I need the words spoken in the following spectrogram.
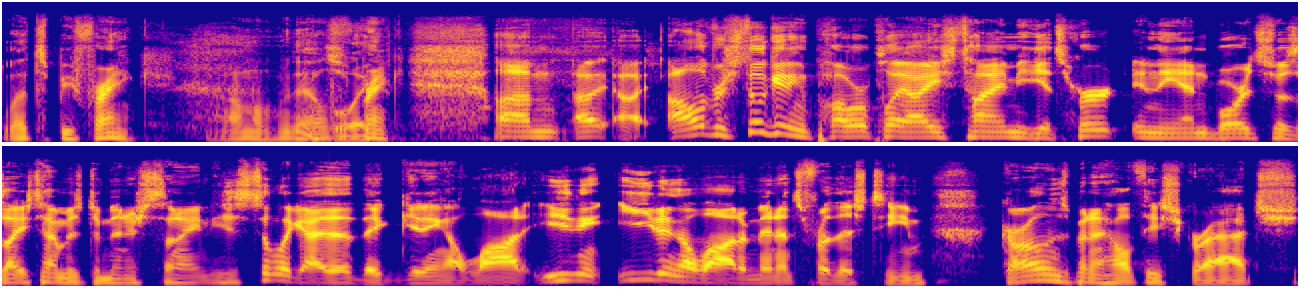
Let's be frank. I don't know who the Oh, hell's boy. Frank. Um, I, I, Oliver's still getting power play ice time. He gets hurt in the end board, so his ice time is diminished tonight. He's still a guy that they're getting a lot, eating, eating a lot of minutes for this team. Garland's been a healthy scratch.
